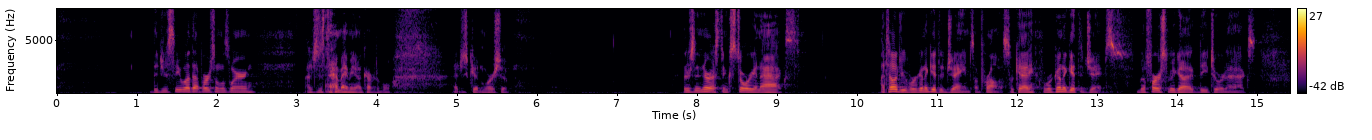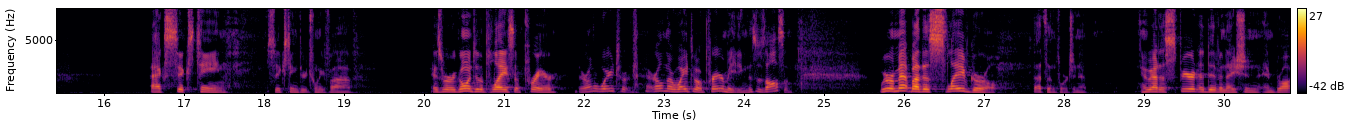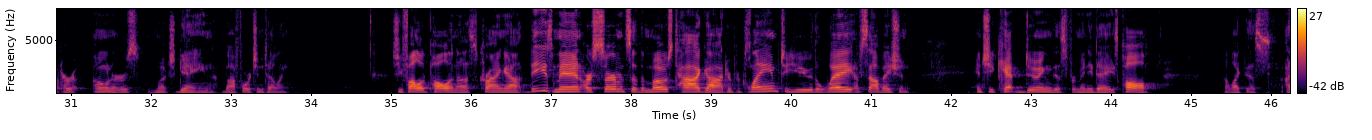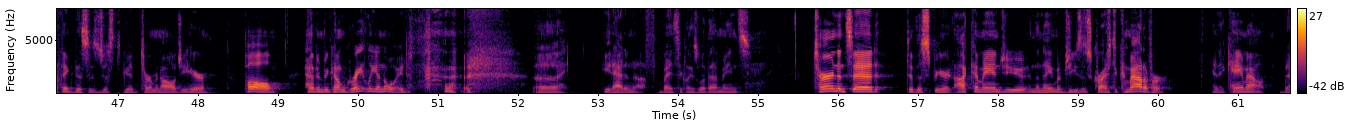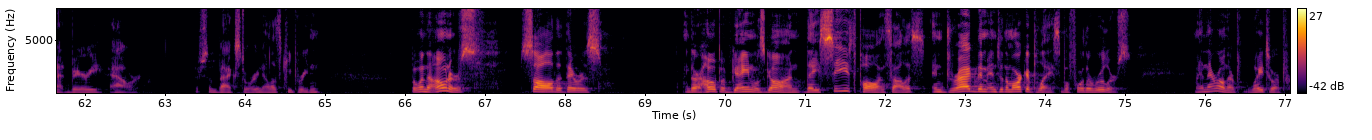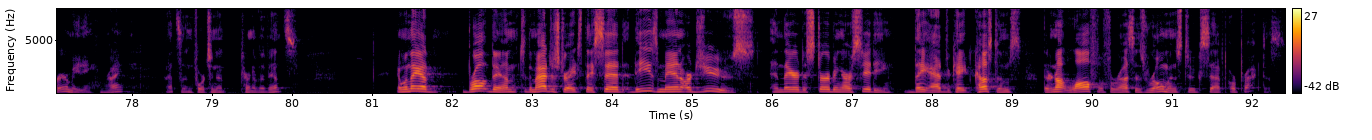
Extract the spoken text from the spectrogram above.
Did you see what that person was wearing? I just that made me uncomfortable. I just couldn't worship. There's an interesting story in Acts I told you we're going to get to James, I promise, okay? We're going to get to James. But first, we got to detour to Acts. Acts 16, 16 through 25. As we were going to the place of prayer, they're on, the way to, they're on their way to a prayer meeting. This is awesome. We were met by this slave girl. That's unfortunate. Who had a spirit of divination and brought her owners much gain by fortune telling. She followed Paul and us, crying out, These men are servants of the Most High God who proclaim to you the way of salvation. And she kept doing this for many days. Paul, I like this. I think this is just good terminology here. Paul, having become greatly annoyed, uh, he'd had enough, basically, is what that means. Turned and said to the Spirit, I command you in the name of Jesus Christ to come out of her. And it came out that very hour. There's some backstory. Now let's keep reading. But when the owners saw that there was their hope of gain was gone, they seized Paul and Silas and dragged them into the marketplace before the rulers. Man, they were on their way to a prayer meeting, right? That's an unfortunate turn of events. And when they had brought them to the magistrates, they said, These men are Jews, and they are disturbing our city. They advocate customs that are not lawful for us as Romans to accept or practice.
